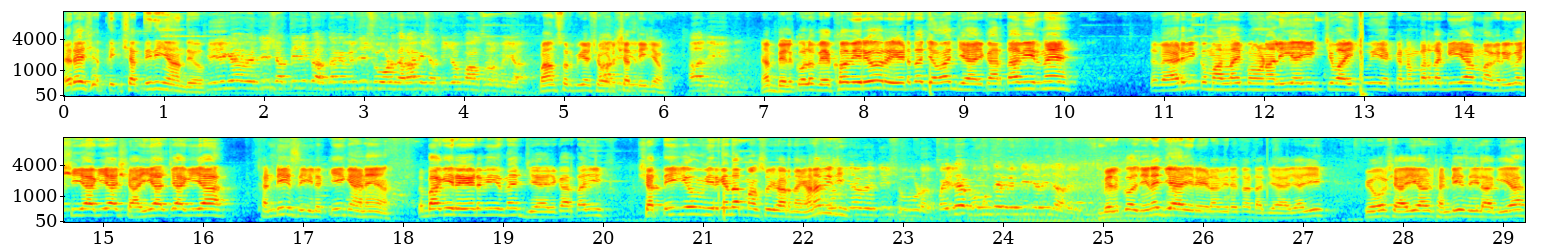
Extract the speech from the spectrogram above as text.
ਇਹਦੇ 36 36 ਦੀ ਜਾਣ ਦਿਓ। ਠੀਕ ਹੈ ਵੀਰ ਜੀ 36 ਚ ਕਰ ਦਾਂਗੇ। ਵੀਰ ਜੀ ਛੋੜ ਕਰਾਂਗੇ 36 ਚੋਂ 500 ਰੁਪਇਆ 500 ਰੁਪਏ ਛੋਟ ਹਾਂਜੀ ਵੀਰ 36 ਚੋਂ। ਹਾਂਜੀ ਵੀਰ ਜੀ। ਬਿਲਕੁਲ ਵੇਖੋ ਵੀਰਿਓ ਰੇਟ ਤਾਂ ਜਮਾਂ ਜਾਇਜ਼ ਕਰਤਾ ਵੀਰ ਨੇ। ਤੇ ਵੈੜ ਵੀ ਕਮਾਲਾਂ ਹੀ ਪਾਉਣ ਵਾਲੀ ਆ ਜੀ। ਚਵਾਈ ਚੂਈ ਇੱਕ ਨੰਬਰ ਲੱਗੀ ਆ ਮਗਰੀ ਵਸ਼ੀ ਆ ਗਈ ਆ ਸ਼ਾਹੀ ਹਾਲ ਚ ਆ ਗਈ ਆ। ਠੰਡੀ ਸੀਲ ਕੀ ਕਹਿਣੇ ਆ। ਤੇ ਬਾਕੀ ਰੇਟ ਵੀਰ ਨੇ ਜਾਇਜ਼ ਕਰਤਾ ਜੀ। 36 ਜੋ ਵੀਰ ਕਹਿੰਦਾ 500 ਛੱਡ ਦਾਂਗੇ ਹਨਾ ਵੀਰ ਜੀ? ਠੀਕ ਹੈ ਵੀਰ ਜੀ ਛੋੜ। ਪਹਿਲੇ ਫੋਨ ਤੇ ਵੀਰ ਜੀ ਜਿਹੜੀ ਜਾਵੇ ਬਿਲਕੁਲ ਜੀ ਨੇ ਜਾਇਜ਼ ਰੇਟ ਆ ਵੀਰੇ ਤੁਹਾਡਾ ਜਾਇਜ਼ ਆ ਜੀ। ਪਿਓਰ ਸ਼ਾਹੀ ਹਾਲ ਠੰਡੀ ਸੀਲ ਆ ਗਈ ਆ।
